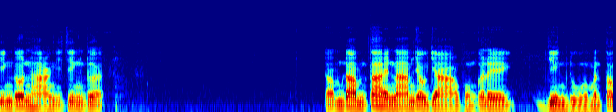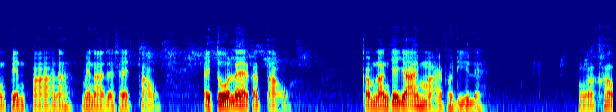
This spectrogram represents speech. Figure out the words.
ยิงโดนหางจริงๆด้วย ดำๆใต้น้ำยาวๆ ผมก็เลยยิงดูมันต้องเป็นปลานะ ไม่น่าจะใช่เต่า ไอตัวแรกกับเต่ากำลังจะย้ายหมายพอดีเลย มันก็เข้า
